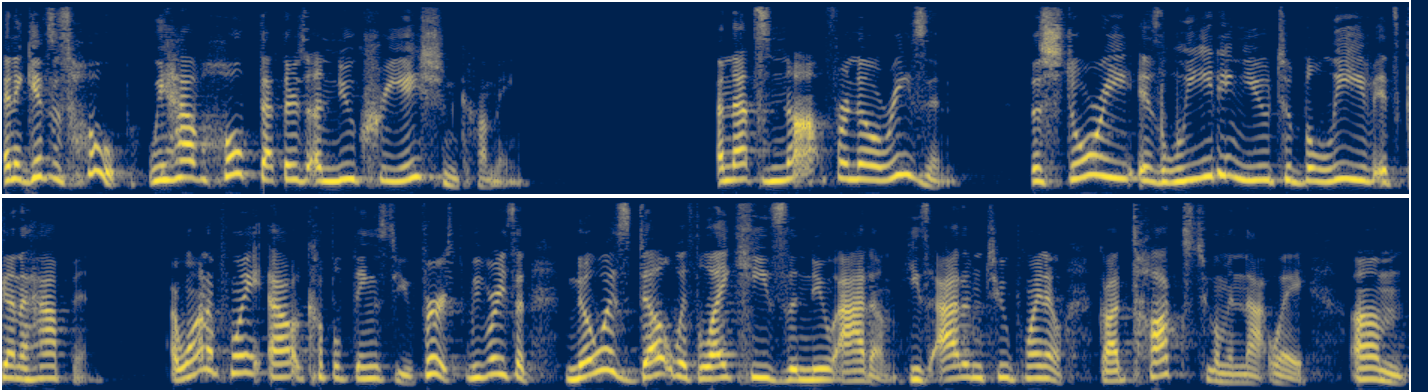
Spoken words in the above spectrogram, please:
and it gives us hope. We have hope that there's a new creation coming. And that's not for no reason. The story is leading you to believe it's going to happen. I want to point out a couple things to you. First, we've already said Noah's dealt with like he's the new Adam. He's Adam 2.0. God talks to him in that way. Um,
